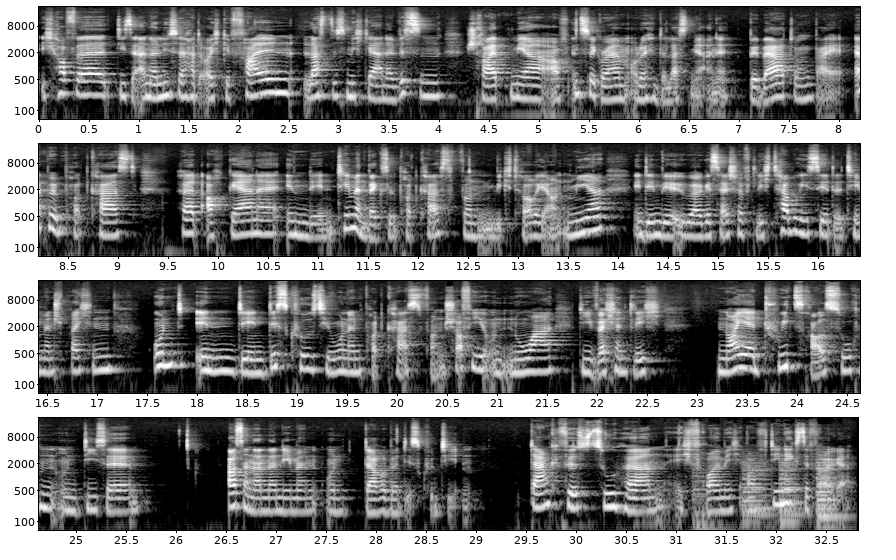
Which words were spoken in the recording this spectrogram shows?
Ich hoffe, diese Analyse hat euch gefallen. Lasst es mich gerne wissen. Schreibt mir auf Instagram oder hinterlasst mir eine Bewertung bei Apple Podcast. Hört auch gerne in den Themenwechsel-Podcast von Victoria und mir, in dem wir über gesellschaftlich tabuisierte Themen sprechen und in den Diskussionen-Podcast von Schoffi und Noah, die wöchentlich neue Tweets raussuchen und diese auseinandernehmen und darüber diskutieren. Danke fürs Zuhören. Ich freue mich auf die nächste Folge.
